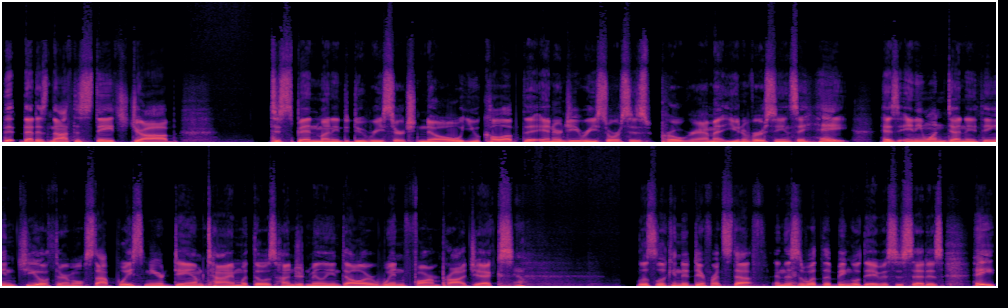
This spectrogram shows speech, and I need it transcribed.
th- that is not the state's job to spend money to do research. No, you call up the energy resources program at university and say, "Hey, has anyone done anything in geothermal? Stop wasting your damn time with those 100 million dollar wind farm projects." Yeah. let's look into different stuff. And this is what the Bingle Davis has said is, hey,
